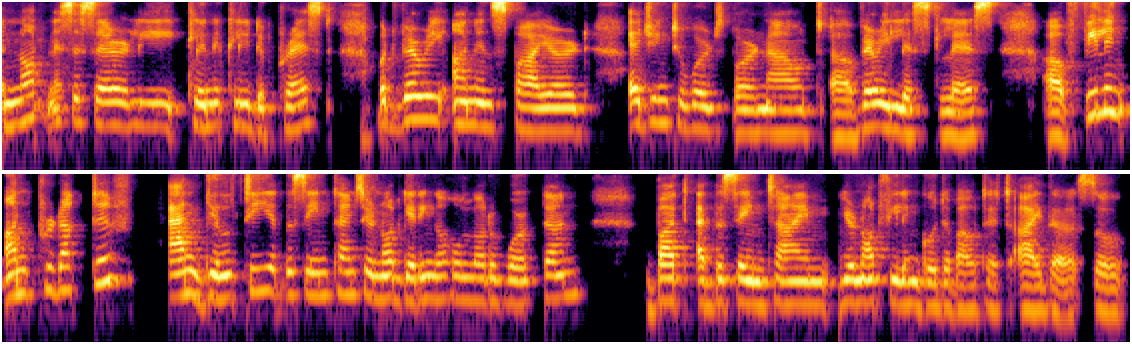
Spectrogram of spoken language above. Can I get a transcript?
not necessarily clinically depressed but very uninspired edging towards burnout uh, very listless uh, feeling unproductive and guilty at the same time. So you're not getting a whole lot of work done, but at the same time, you're not feeling good about it either. So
